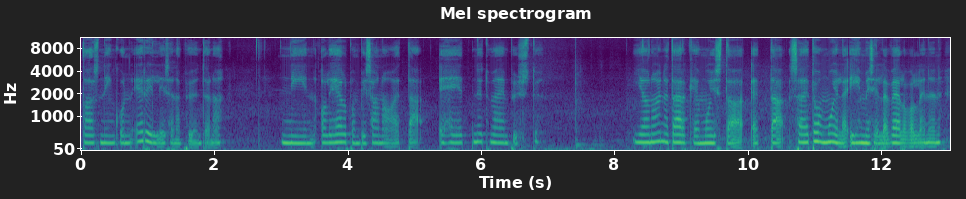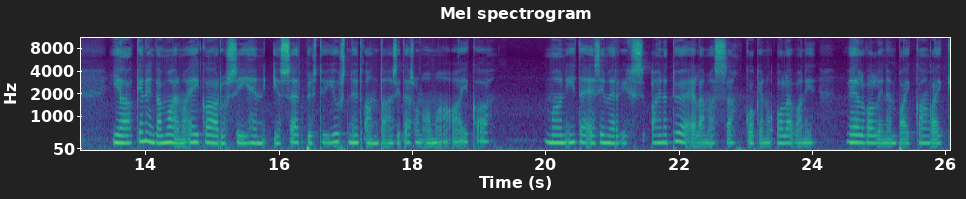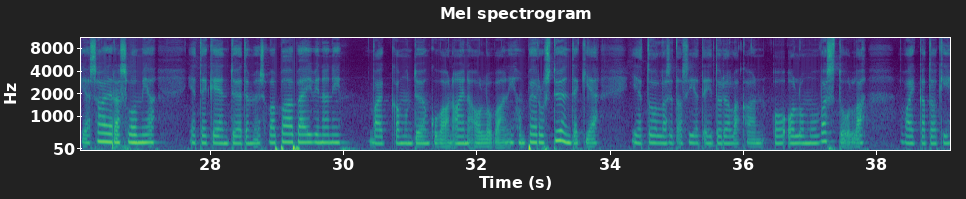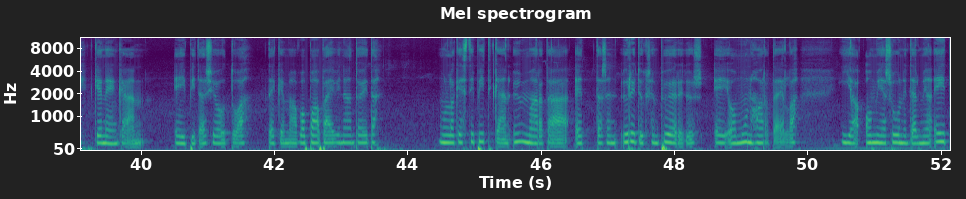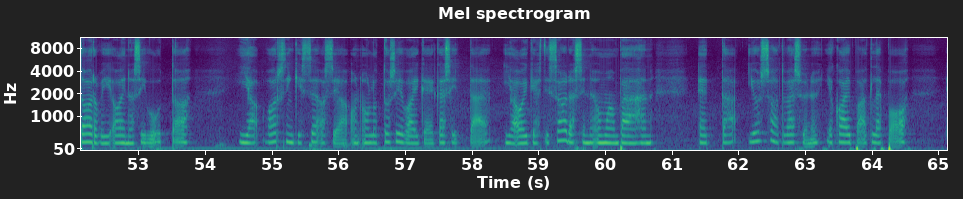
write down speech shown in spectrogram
taas niin kuin erillisenä pyyntönä, niin oli helpompi sanoa, että hei, nyt mä en pysty. Ja on aina tärkeää muistaa, että sä et ole muille ihmisille velvollinen, ja kenenkään maailma ei kaadu siihen, jos sä et pysty just nyt antaa sitä sun omaa aikaa. Mä oon itse esimerkiksi aina työelämässä kokenut olevani velvollinen paikkaan kaikkia sairaslomia ja tekeen työtä myös vapaa-päivinäni, vaikka mun työnkuva on aina ollut vaan ihan perustyöntekijä ja tuollaiset asiat ei todellakaan ole ollut mun vastuulla – vaikka toki kenenkään ei pitäisi joutua tekemään vapaa-päivinään töitä. Mulla kesti pitkään ymmärtää, että sen yrityksen pyöritys ei ole mun harteilla ja omia suunnitelmia ei tarvii aina sivuuttaa. Ja varsinkin se asia on ollut tosi vaikea käsittää ja oikeasti saada sinne omaan päähän, että jos sä oot väsynyt ja kaipaat lepoa,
